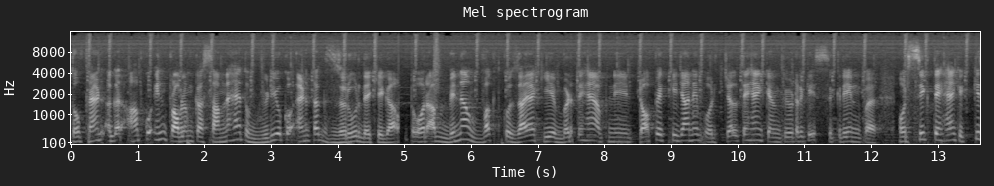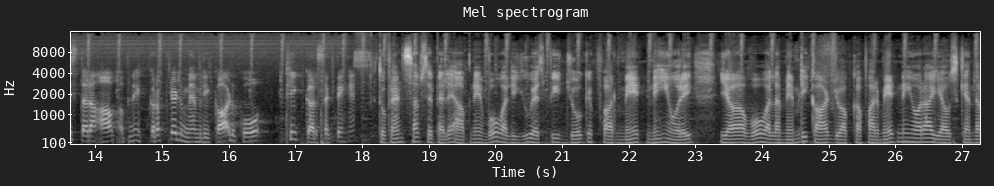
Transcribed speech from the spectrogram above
तो फ्रेंड अगर आपको इन प्रॉब्लम का सामना है तो वीडियो को एंड तक ज़रूर देखिएगा। तो और अब बिना वक्त को ज़ाया किए बढ़ते हैं अपनी टॉपिक की जानब और चलते हैं कंप्यूटर की स्क्रीन पर। और सीखते हैं कि किस तरह आप अपने करप्टेड मेमोरी कार्ड को ठीक कर सकते हैं। तो फ्रेंड्स सबसे पहले आपने वो वाली यूएसबी जो कि फार्मेट नहीं हो रही, या वो वाला मेमोरी कार्ड जो आपका फार्मेट नहीं हो रहा, या उसके अंदर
